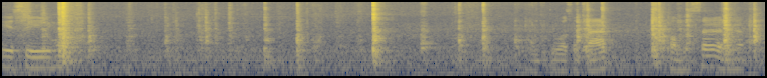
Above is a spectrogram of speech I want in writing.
AC ครับตัวสตาร์ทคอมเพรสเซอร์นะครับ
